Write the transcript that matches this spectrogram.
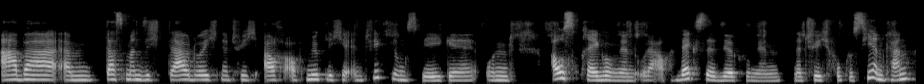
aber ähm, dass man sich dadurch natürlich auch auf mögliche Entwicklungswege und Ausprägungen oder auch Wechselwirkungen natürlich fokussieren kann.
